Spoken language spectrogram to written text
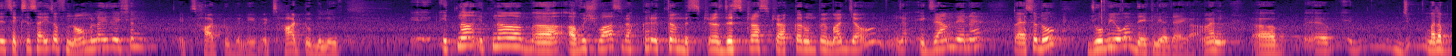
this exercise of normalization it's hard to believe. It's hard to believe इतना इतना अविश्वास रखकर, इतना डिस्ट्रस्ट रखकर उन पर मत जाओ। एग्ज़ाम देना है तो ऐसे दो, जो भी होगा देख लिया जाएगा। मीन मतलब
